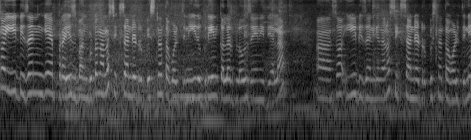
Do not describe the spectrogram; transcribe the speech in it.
ಸೊ ಈ ಡಿಸೈನ್ಗೆ ಪ್ರೈಸ್ ಬಂದ್ಬಿಟ್ಟು ನಾನು ಸಿಕ್ಸ್ ಹಂಡ್ರೆಡ್ ರುಪೀಸ್ನ ತೊಗೊಳ್ತೀನಿ. ಇದು ಗ್ರೀನ್ ಕಲರ್ ಬ್ಲೌಸ್ ಏನಿದೆಯಲ್ಲ ಸೊ ಈ ಡಿಸೈನ್ಗೆ ನಾನು ಸಿಕ್ಸ್ ಹಂಡ್ರೆಡ್ ರುಪೀಸ್ನ ತೊಗೊಳ್ತೀನಿ.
